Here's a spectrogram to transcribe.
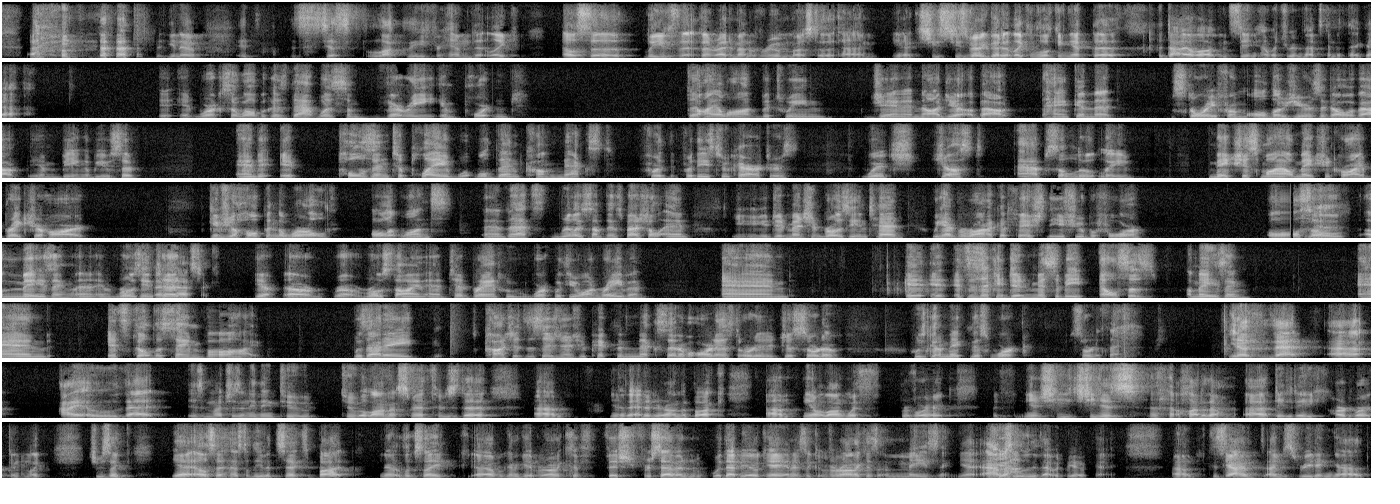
Um, you know, it, it's just luckily for him that like Elsa leaves that the right amount of room most of the time. You know, she's she's very good at like looking at the the dialogue and seeing how much room that's going to take up. it, it works so well because that was some very important dialogue between Jen and Nadia about Hank and that story from all those years ago about him being abusive. And it, it pulls into play what will then come next for for these two characters, which just absolutely makes you smile, makes you cry, breaks your heart, gives you hope in the world all at once, and that's really something special. And you, you did mention Rosie and Ted. We had Veronica Fish the issue before, also Yeah. amazing. And, and Rosie and Ted, yeah, uh, R- Rostein and Ted Brandt, who work with you on Raven, and it, it, it's as if you didn't miss a beat. Elsa's amazing, and it's still the same vibe. Was that a conscious decision as you picked the next set of artists, or did it just sort of who's going to make this work sort of thing? You know that uh, I owe that as much as anything to to Alana Smith, who's the um, you know the editor on the book. Um, you know, along with Brevoort, but you know she she does a lot of the day to day hard work, and like she was like, yeah, Elsa has to leave at six, but you know it looks like uh, we're gonna get Veronica Fish for seven. Would that be okay? And I was like, Veronica's amazing. Yeah, absolutely, that would be okay. Because yeah, I, I was reading. Uh,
